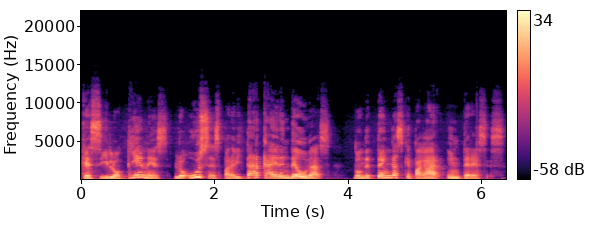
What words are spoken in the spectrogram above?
que si lo tienes, lo uses para evitar caer en deudas donde tengas que pagar intereses.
